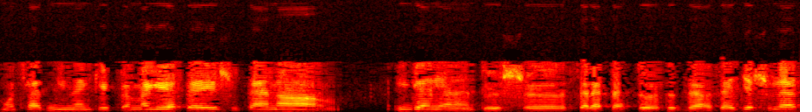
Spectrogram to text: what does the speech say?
hogy hát mindenképpen megérte, és utána igen jelentős szerepet töltött be az Egyesület,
